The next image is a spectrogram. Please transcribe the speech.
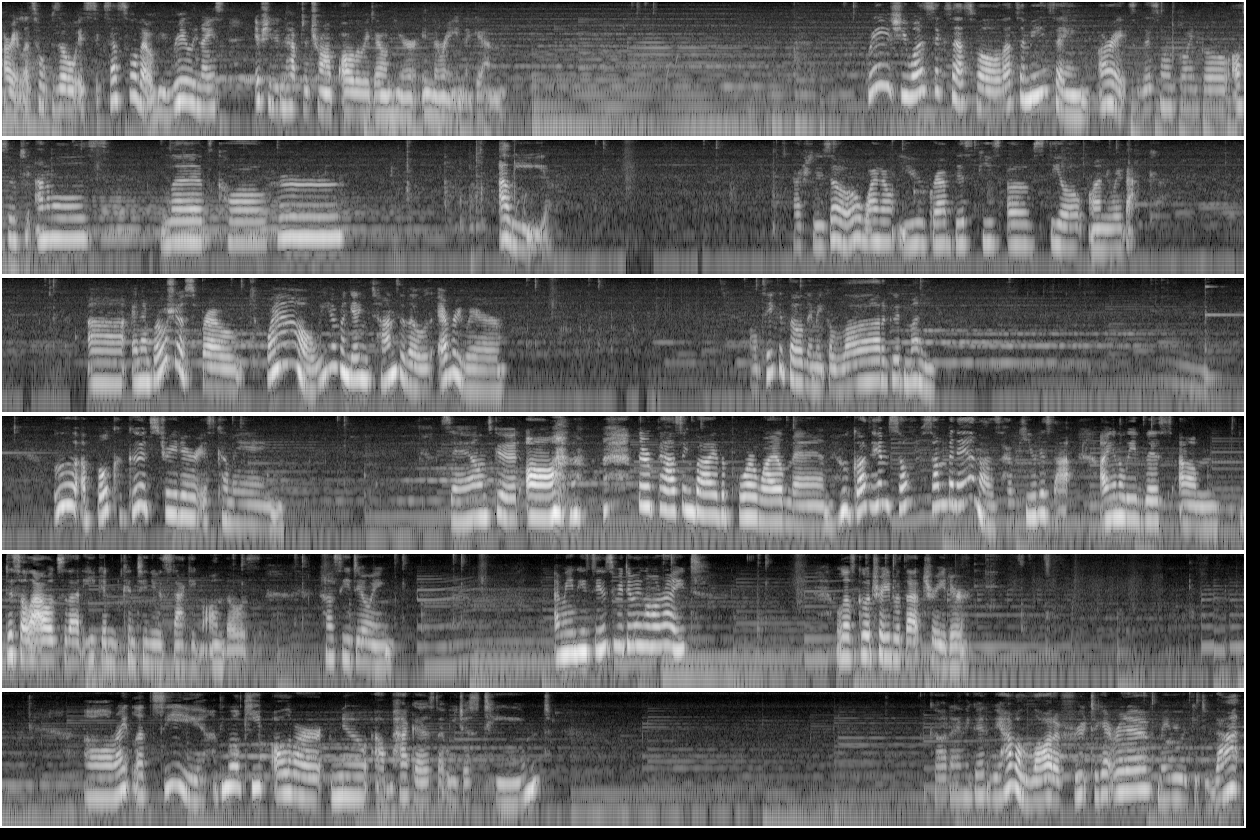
Alright, let's hope Zoe is successful. That would be really nice if she didn't have to tromp all the way down here in the rain again. Great, she was successful. That's amazing. Alright, so this one's going to go also to animals. Let's call her... Ali. Actually, Zoe, why don't you grab this piece of steel on your way back? Uh, an ambrosia sprout. Wow, we have been getting tons of those everywhere. I'll take it though, they make a lot of good money. Ooh, a bulk goods trader is coming. Sounds good. Aw, they're passing by the poor wild man who got himself some bananas. How cute is that? I'm to leave this um, disallowed so that he can continue snacking on those. How's he doing? I mean, he seems to be doing all right. Let's go trade with that trader. Alright, let's see. I think we'll keep all of our new alpacas that we just tamed. Got anything good? We have a lot of fruit to get rid of. Maybe we could do that.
